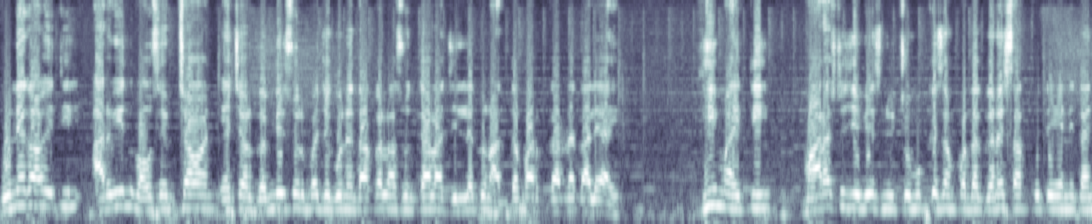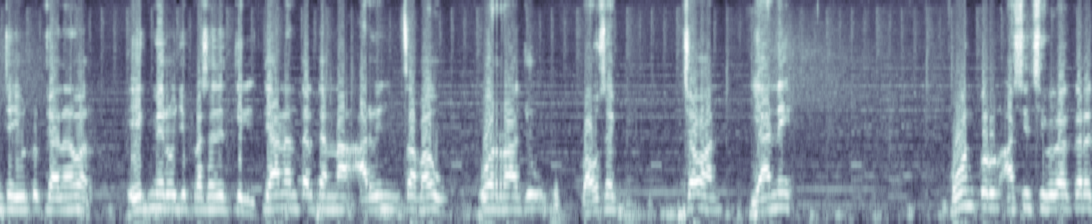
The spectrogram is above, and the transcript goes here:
गुन्हेगाव येथील अरविंद भाऊसाहेब चव्हाण याच्यावर गंभीर स्वरूपाचे गुन्हे दाखल असून त्याला जिल्ह्यातून हद्दपार करण्यात आले आहे. ही माहिती महाराष्ट्र जीबीएस न्यूजचे मुख्य संपादक गणेश सातपुते यांनी त्यांच्या युट्यूब चॅनलवर एक मे रोजी प्रसारित केली. त्यानंतर त्यांना अरविंदचा भाऊ व राजू भाऊसाहेब चव्हाण याने फोन करून अशी शिवगा करत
